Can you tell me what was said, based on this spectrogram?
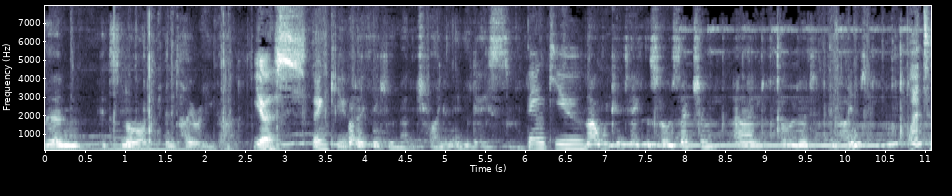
then it's not entirely bad. Yes, thank you. But I think you'll manage fine in any case. Thank you. Now we can take this whole section and fold it behind. What?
